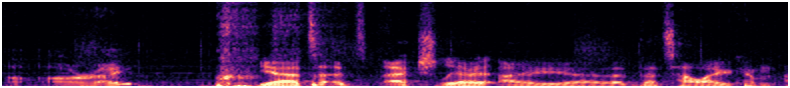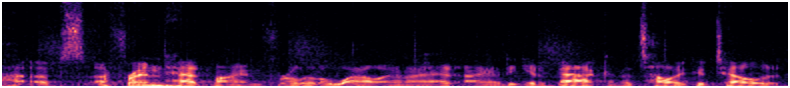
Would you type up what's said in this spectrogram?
Uh, all right. Yeah, it's, it's actually I, I uh, that's how I can. A friend had mine for a little while, and I had, I had to get it back, and that's how I could tell that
